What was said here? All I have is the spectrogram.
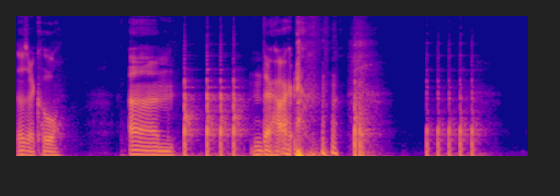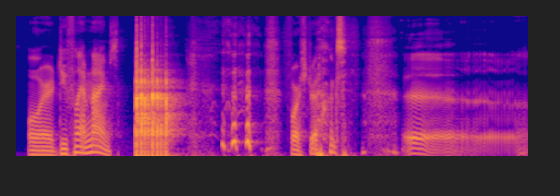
Those are cool. Um, they're hard. do flam nimes. Four strokes. Uh,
